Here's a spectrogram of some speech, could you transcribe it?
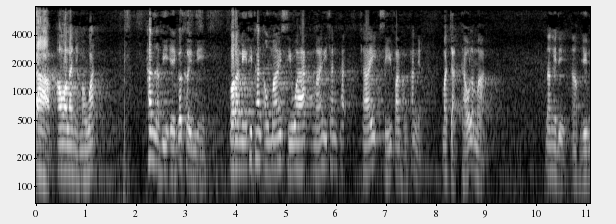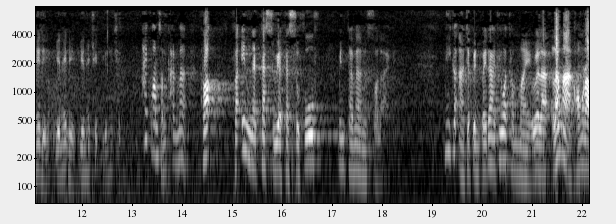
ดาบเอาอะไรเนี่ยมาวัด ท่านนาบีเองก็เคยมี กรณีที่ท่านเอาไม้สีวากไม้ที่ท่านใช้สีฟันของท่านเนี่ย มาจัดแถวละหมาด นั่งให้ดีอ้าวยืนให้ดี ยืนให้ดี ยืนให้ชิด ยืนให้ชิด ให้ความสำคัญมาก เพราะฟาอินนัตัสเวียตัสซูฟูฟมินทามามิสลานี่ก็อาจจะเป็นไปได้ที่ว่าทำไม เวลาละหมาดของเรา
